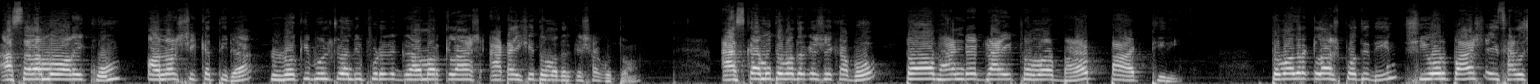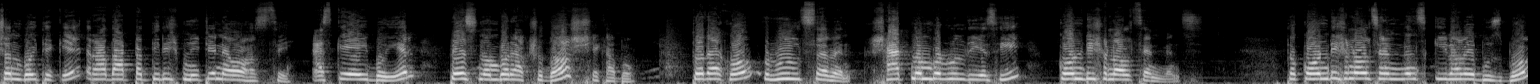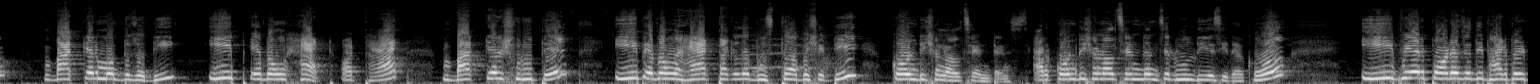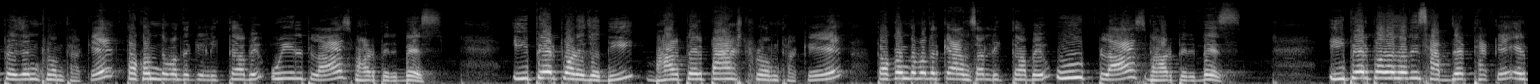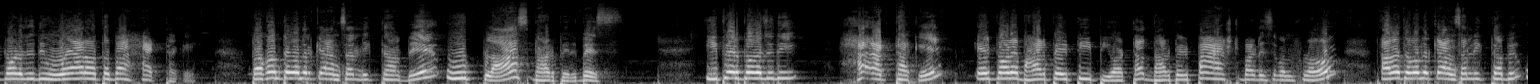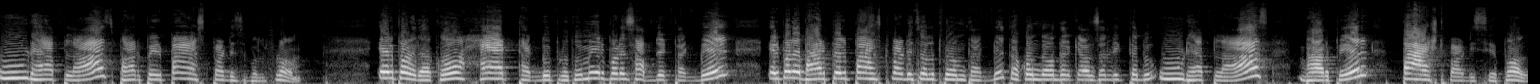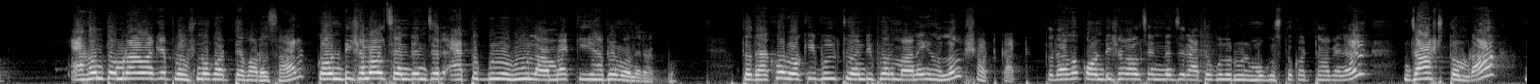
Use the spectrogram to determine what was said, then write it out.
আসসালামু আলাইকুম, অনার্স শিক্ষার্থীরা, রকিবুল টোয়েন্টি ফোরের গ্রামার ক্লাস আঠাইশে তোমাদেরকে স্বাগতম। আজকে আমি তোমাদেরকে শেখাবো টপ হান্ড্রেড রাইট ফ্রম আর ভার্ব পার্ট থ্রি। তোমাদের ক্লাস প্রতিদিন শিওর পাস এই সাজেশন বই থেকে রাত আটটা তিরিশ মিনিটে নেওয়া হচ্ছে। আজকে এই বইয়ের পেজ নম্বর একশো দশ শেখাবো। তো দেখো, রুল সেভেন, সাত নম্বর রুল দিয়েছি কন্ডিশনাল সেন্টেন্স তো কন্ডিশনাল সেন্টেন্স কীভাবে বুঝব? বাক্যের মধ্যে যদি ইফ এবং হ্যাট অর্থাৎ বাক্যের শুরুতে ইফ এবং হ্যাট থাকলে বুঝতে হবে সেটি কন্ডিশনাল সেন্টেন্স আর কন্ডিশনাল সেন্টেন্সের রুল দিয়েছি, দেখো। ইফ এর পরে যদি ভার্বের প্রেজেন্ট ফর্ম থাকে, তখন তোমাদেরকে লিখতে হবে উইল প্লাস ভার্বের বেস ইপের পরে যদি ভার্বের পাস্ট ফর্ম থাকে তখন তোমাদেরকে আনসার লিখতে হবে উড প্লাস ভার্বের বেস ইপের পরে যদি সাবজেক্ট থাকে এরপরে যদি ওয়ার অথবা হ্যাট থাকে, তখন তোমাদেরকে আনসার লিখতে হবে উড প্লাস ভার্বের বেস ইপের পরে যদি হ্যাট থাকে এরপরে ভার্বের পিপি অর্থাৎ ভার্বের পাস্ট পার্টিসিপাল ফ্রম তাহলে তোমাদেরকে আনসার লিখতে হবে উড হ্যাভ প্লাস ভার্বের পাস্ট পার্টিসিপাল ফ্রম এরপরে দেখো হ্যাড থাকবে প্রথমে, এরপরে সাবজেক্ট থাকবে এরপরে ভার্পের পাস্ট পার্টিসিপাল ফর্ম থাকবে, তখন তোমাদেরকে আনসার লিখতে হবে উড হ্যাভ প্লাস ভার্পের পাস্ট পার্টিসিপল এখন তোমরা আমাকে প্রশ্ন করতে পারো, স্যার কন্ডিশনাল সেন্টেন্সের এতগুলো রুল আমরা কীভাবে মনে রাখব? তো দেখো রকিবুল টোয়েন্টি ফোর মানেই হলো শর্টকাট তো দেখো কন্ডিশনাল সেন্টেন্সের এতগুলো রুল মুখস্থ করতে হবে না। জাস্ট তোমরা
